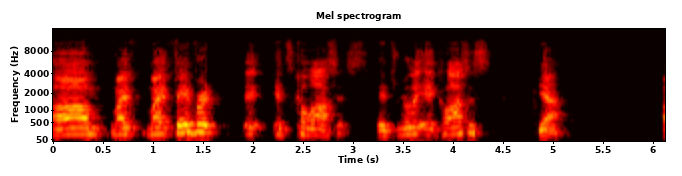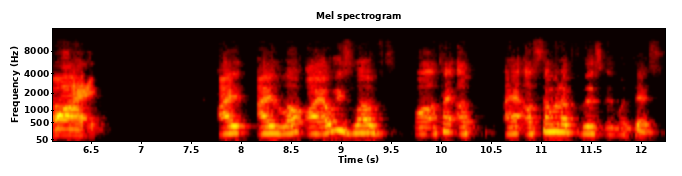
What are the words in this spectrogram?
Um, my my favorite it, it's Colossus. It's really it Colossus. Yeah. Why? I I love I always loved. Well, I'll tell you, I'll I'll sum it up this with this.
